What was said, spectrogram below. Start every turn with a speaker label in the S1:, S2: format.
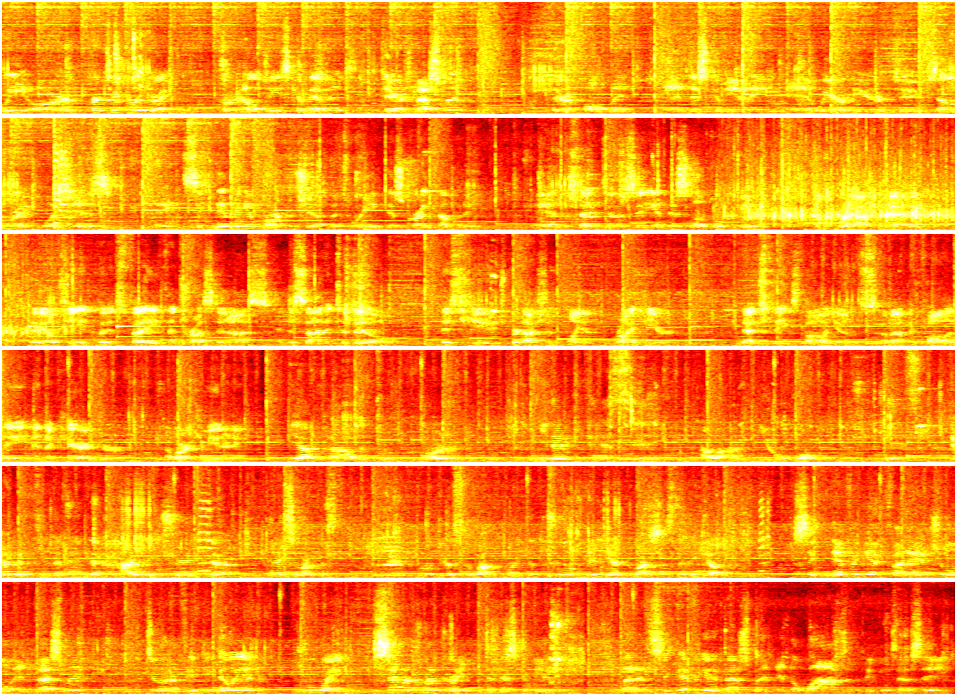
S1: We are particularly grateful for LG's commitment, their investment, their involvement in this community, and we are here to celebrate what is a significant partnership between this great company and the state of Tennessee and this local community.
S2: I'm proud and happy that LG put its faith and trust in us and decided to build this huge production plant right here. That speaks volumes about the quality our community.
S3: We are proud to call Middle Tennessee our new home. These talented and highly trained Tennessee workers will produce 1.2 million washes a year.
S1: Significant financial investment, 250 million, employing 700 in this community. But a significant investment in the lives of the people of Tennessee.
